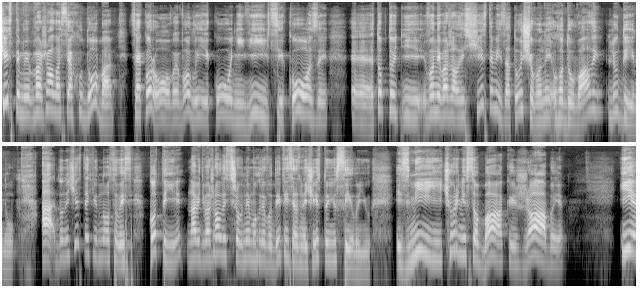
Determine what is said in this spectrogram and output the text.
Чистими вважалася худоба, це корови, воли, коні, вівці, кози. Е, Тобто вони вважались чистими за те, що вони годували людину. А до нечистих відносились коти, навіть вважалось, що вони могли водитися з нечистою силою. Змії, чорні собаки, жаби. І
